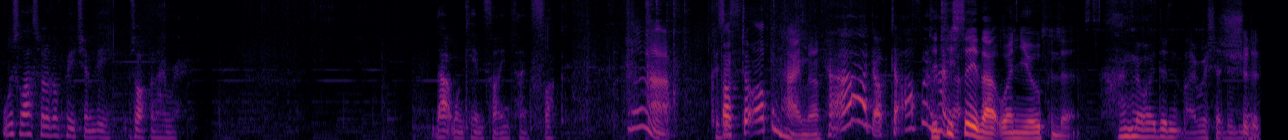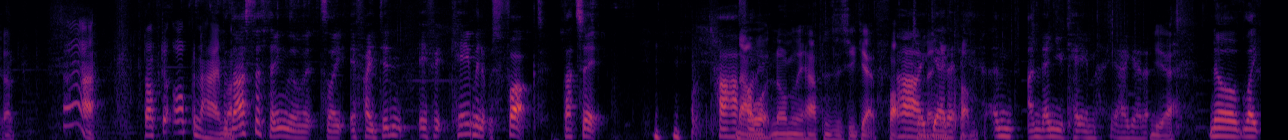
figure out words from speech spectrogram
What was the last one I got from HMV? It was Oppenheimer. That one came fine, thank fuck. Ah, 'Cause if- Dr. Oppenheimer. Ah, Dr. Oppenheimer. Did you say that when you opened it? no, I didn't, but I wish I did. Should have done. Ah, Dr. Oppenheimer. But that's the thing, though. It's like, if I didn't, if it came and it was fucked, that's it. Now funny. what normally happens is you get fucked Ah, I and then get you it. come. And, and then you came. Yeah, I get it. Yeah. No, like,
